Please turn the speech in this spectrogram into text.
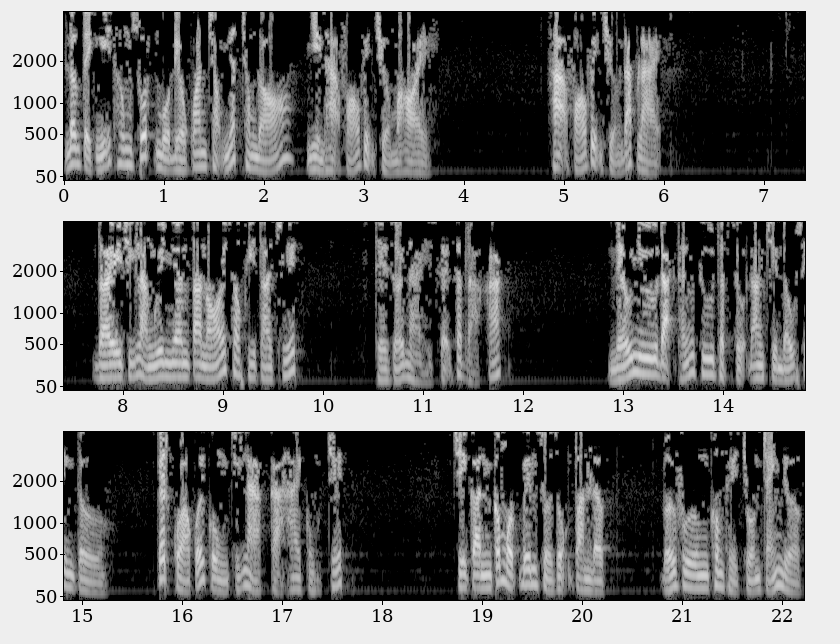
Lâm Tịch nghĩ thông suốt một điều quan trọng nhất trong đó, nhìn hạ phó viện trưởng mà hỏi. Hạ phó viện trưởng đáp lại. Đây chính là nguyên nhân ta nói sau khi ta chết, thế giới này sẽ rất là khác. Nếu như Đại Thánh Sư thật sự đang chiến đấu sinh tử, kết quả cuối cùng chính là cả hai cùng chết. Chỉ cần có một bên sử dụng toàn lực, đối phương không thể trốn tránh được.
